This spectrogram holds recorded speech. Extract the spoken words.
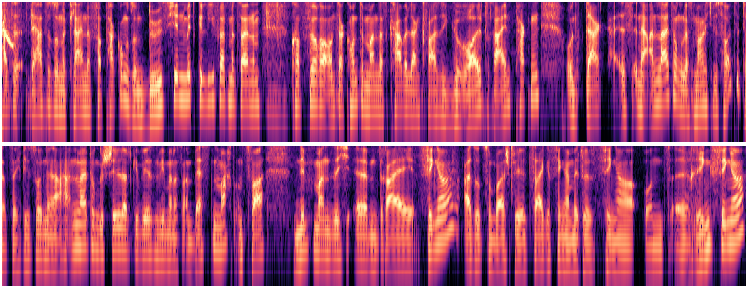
hatte, der hatte so eine kleine Verpackung, so ein Döschen mitgeliefert mit seinem Kopfhörer und da konnte man das Kabel dann quasi gerollt reinpacken. Und da ist in der Anleitung, und das mache ich bis heute tatsächlich, so in der Anleitung geschildert gewesen, wie man das am besten macht. Und zwar nimmt man sich ähm, drei drei Finger, also zum Beispiel Zeigefinger, Mittelfinger und äh, Ringfinger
